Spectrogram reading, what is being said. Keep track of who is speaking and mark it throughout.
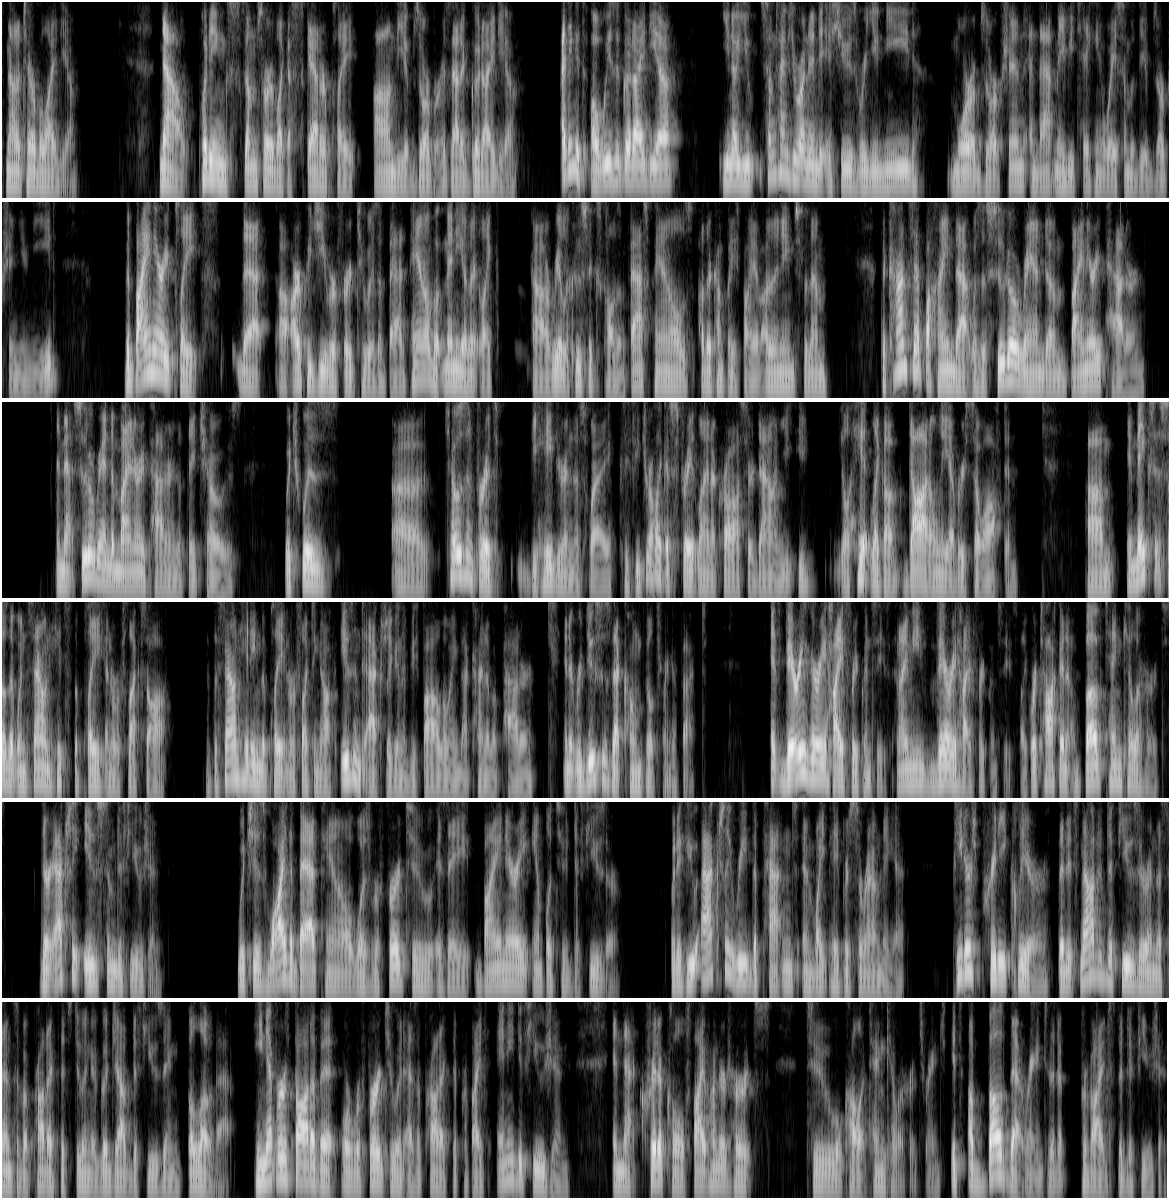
Speaker 1: It's not a terrible idea. Now, putting some sort of like a scatter plate on the absorber, is that a good idea? I think it's always a good idea. You know, you sometimes you run into issues where you need more absorption and that may be taking away some of the absorption you need. The binary plates that uh, RPG referred to as a bad panel, but many other like uh, Real Acoustics calls them fast panels. Other companies probably have other names for them. The concept behind that was a pseudo random binary pattern. And that pseudo random binary pattern that they chose, which was uh, chosen for its behavior in this way, because if you draw like a straight line across or down, you, you you'll hit like a dot only every so often. Um, it makes it so that when sound hits the plate and reflects off, that the sound hitting the plate and reflecting off isn't actually going to be following that kind of a pattern, and it reduces that comb filtering effect. At very, very high frequencies, and I mean very high frequencies, like we're talking above 10 kilohertz, there actually is some diffusion, which is why the bad panel was referred to as a binary amplitude diffuser. But if you actually read the patent and white papers surrounding it, Peter's pretty clear that it's not a diffuser in the sense of a product that's doing a good job diffusing below that. He never thought of it or referred to it as a product that provides any diffusion in that critical 500 hertz to, we'll call it 10 kilohertz range. It's above that range that it provides the diffusion.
